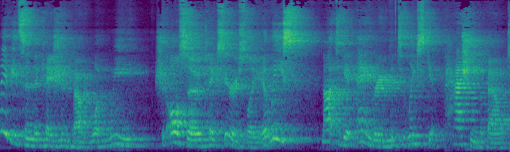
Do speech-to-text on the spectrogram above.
maybe it's an indication about what we should also take seriously. At least not to get angry, but to at least get passionate about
